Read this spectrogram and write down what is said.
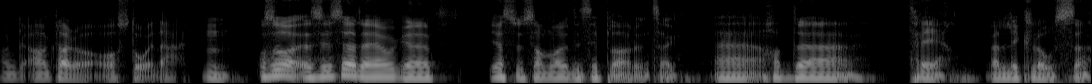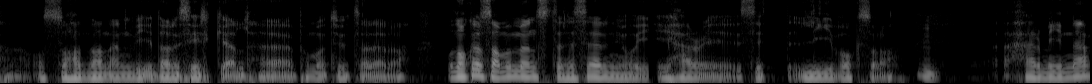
han, han klarer å, å stå i det her. Mm. Og så syns jeg det òg Jesus samla jo disipler rundt seg. Eh, hadde tre veldig close, og så hadde han en videre sirkel eh, på en måte ut av det. da. Og noe av det samme mønsteret ser en jo i, i Harry sitt liv også. da. Mm. Hermine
